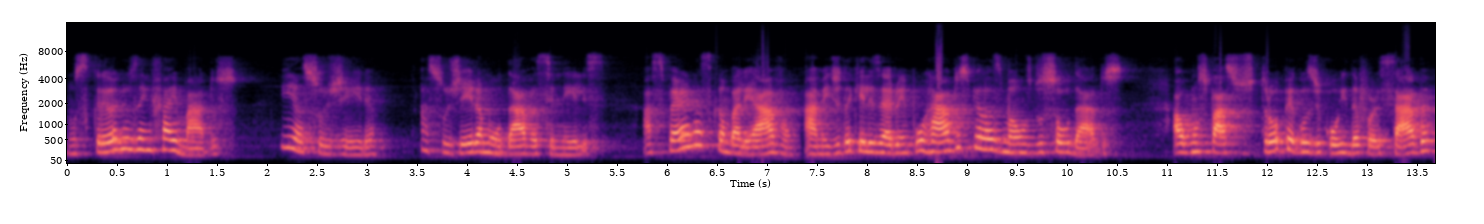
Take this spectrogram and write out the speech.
nos crânios enfaimados. E a sujeira? A sujeira moldava-se neles. As pernas cambaleavam à medida que eles eram empurrados pelas mãos dos soldados. Alguns passos trôpegos de corrida forçada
